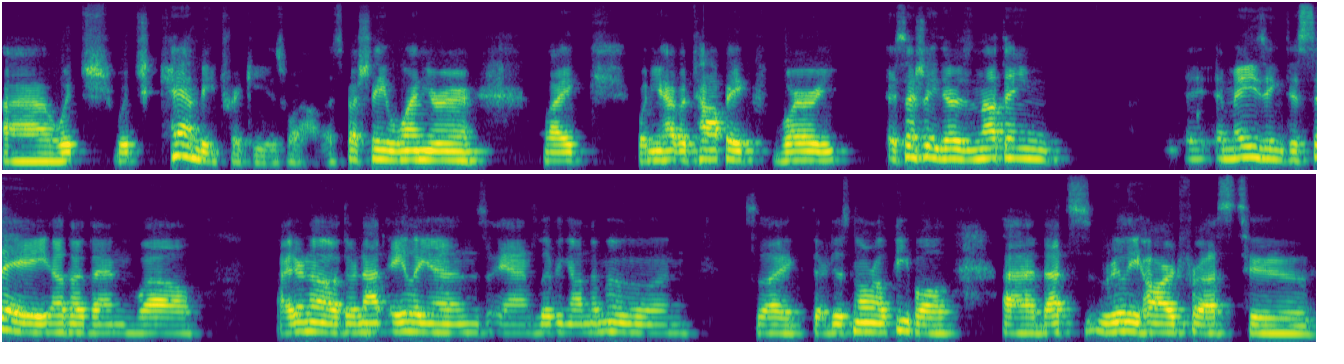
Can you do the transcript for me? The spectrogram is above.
uh, which which can be tricky as well, especially when you're like when you have a topic where essentially there's nothing amazing to say other than well, I don't know, they're not aliens and living on the moon. It's like they're just normal people. Uh, that's really hard for us to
